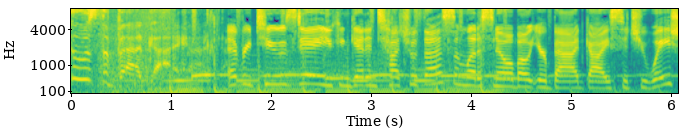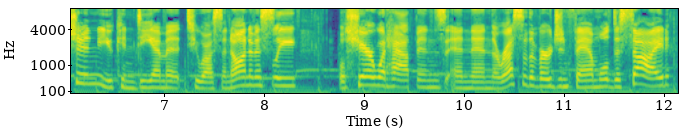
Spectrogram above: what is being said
who's the bad guy? Every Tuesday, you can get in touch with us and let us know about your bad guy situation. You can DM it to us anonymously. We'll share what happens, and then the rest of the Virgin fam will decide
